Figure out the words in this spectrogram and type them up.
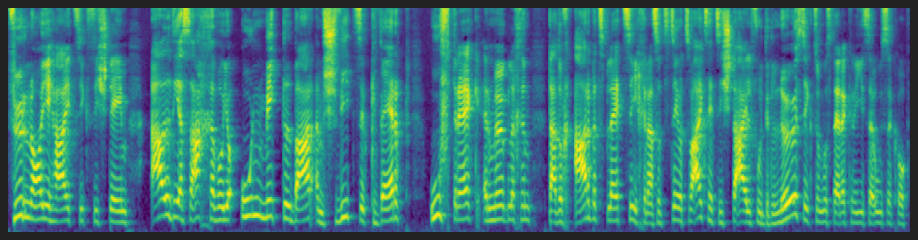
für neue Heizungssysteme, all die Sachen, die ja unmittelbar am Schweizer Gewerbe Aufträge ermöglichen, dadurch Arbeitsplätze sichern. Also das CO2-Gesetz ist Teil von der Lösung, um aus dieser Krise rauszukommen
